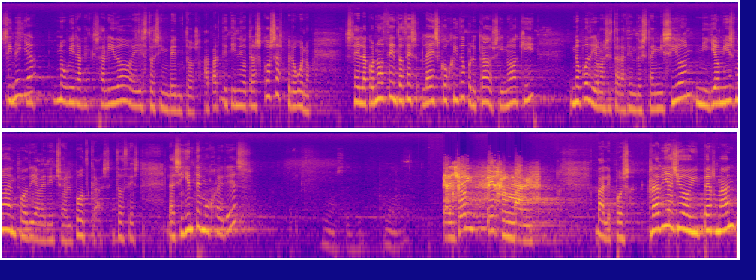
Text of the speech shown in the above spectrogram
Sin ella no hubieran salido estos inventos. Aparte tiene otras cosas, pero bueno, se la conoce, entonces la he escogido porque, claro, si no aquí no podríamos estar haciendo esta emisión, ni yo misma podría haber hecho el podcast. Entonces, la siguiente mujer es... Joy Perlman. Vale, pues Radia Joy Perman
